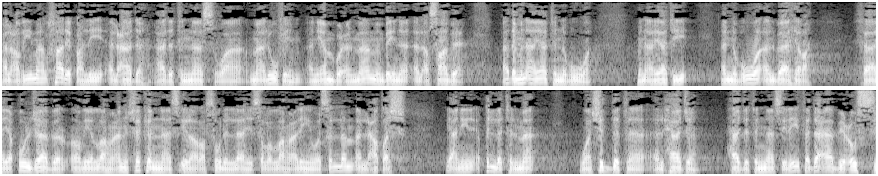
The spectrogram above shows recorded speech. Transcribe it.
العظيمة الخارقة للعادة عادة الناس ومألوفهم أن ينبع الماء من بين الأصابع. هذا من آيات النبوة من آيات النبوة الباهرة. فيقول جابر رضي الله عنه شكى الناس إلى رسول الله صلى الله عليه وسلم العطش يعني قلة الماء وشدة الحاجة حاجة الناس إليه فدعا بعس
